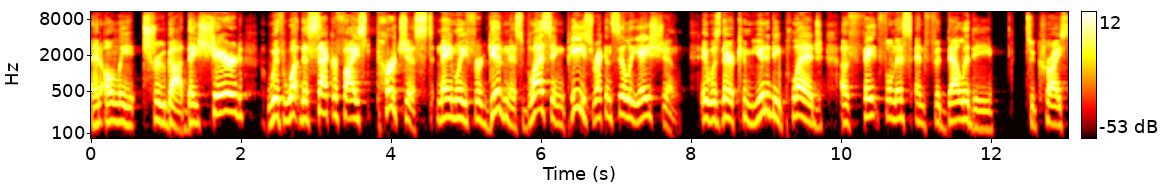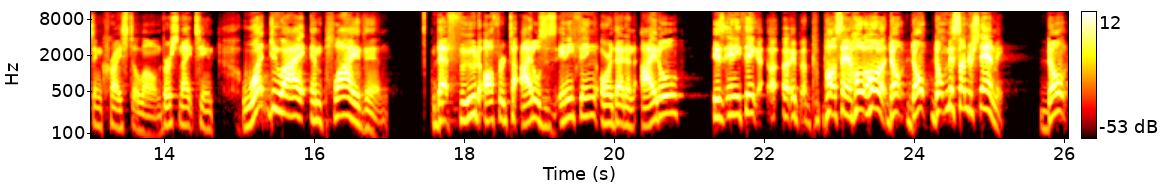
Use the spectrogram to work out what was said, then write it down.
and only true God. They shared with what the sacrifice purchased, namely forgiveness, blessing, peace, reconciliation. It was their community pledge of faithfulness and fidelity to Christ and Christ alone. Verse 19, what do I imply then? That food offered to idols is anything, or that an idol is anything? Uh, uh, uh, Paul's saying, hold, hold it, don't, don't, don't misunderstand me. Don't,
